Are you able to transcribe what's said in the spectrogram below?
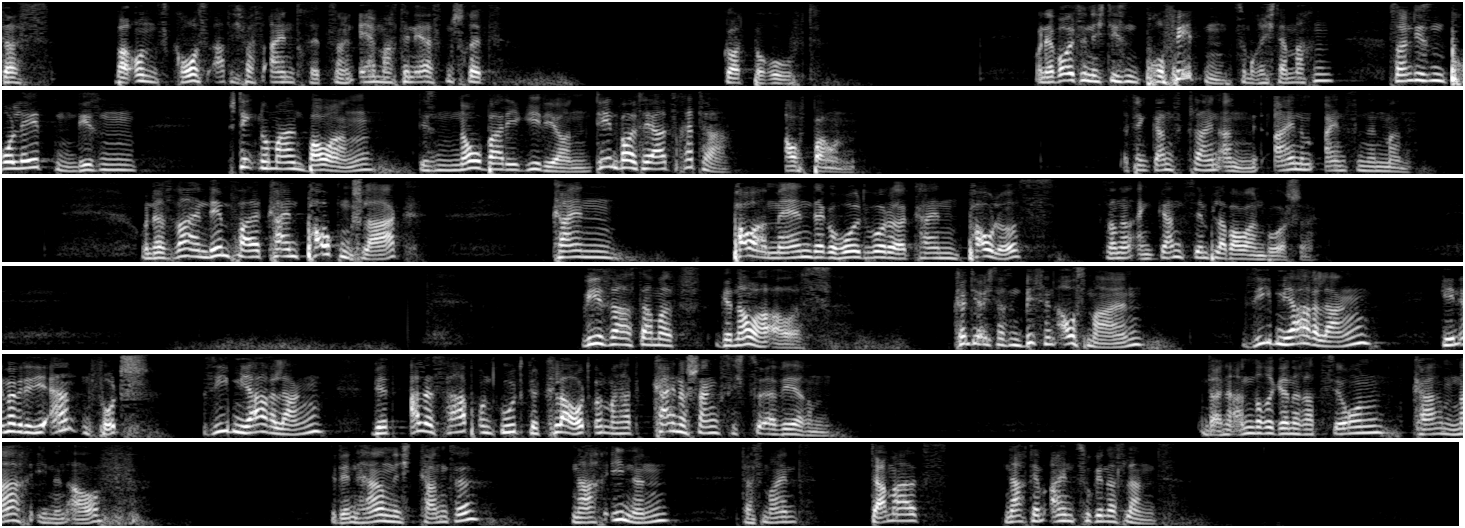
dass bei uns großartig was eintritt, sondern er macht den ersten Schritt. Gott beruft. Und er wollte nicht diesen Propheten zum Richter machen, sondern diesen Proleten, diesen stinknormalen Bauern, diesen Nobody Gideon, den wollte er als Retter aufbauen. Er fängt ganz klein an, mit einem einzelnen Mann. Und das war in dem Fall kein Paukenschlag, kein Powerman, der geholt wurde, kein Paulus, sondern ein ganz simpler Wie sah es damals genauer aus? Könnt ihr euch das ein bisschen ausmalen? Sieben Jahre lang gehen immer wieder die Ernten futsch. Sieben Jahre lang wird alles Hab und Gut geklaut und man hat keine Chance, sich zu erwehren. Und eine andere Generation kam nach ihnen auf, die den Herrn nicht kannte. Nach ihnen, das meint damals nach dem Einzug in das Land.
